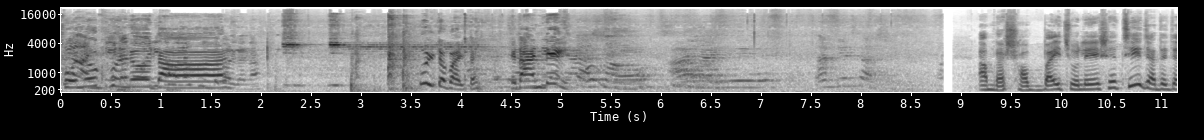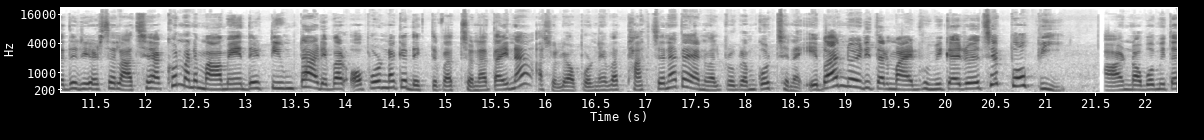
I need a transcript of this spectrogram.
খোলো, খোলো। উল্টো পাল্টা। এটা আন্টি? আমরা সবাই চলে এসেছি যাদের যাদের রিহার্সাল আছে এখন। মানে মা মেয়েদের টিমটা আর এবার অপর্ণাকে দেখতে পাচ্ছ না তাই না? আসলে অপর্ণা এবার থাকছে না তাই অ্যানুয়াল প্রোগ্রাম করছে না। এবার নৈরিতার মায়ের ভূমিকায় রয়েছে পপি। আর নবমিতা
